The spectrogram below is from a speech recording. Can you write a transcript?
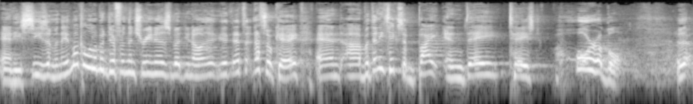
and he sees them, and they look a little bit different than Trina's, but you know it, that's that's okay. And uh, but then he takes a bite, and they taste horrible, They're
